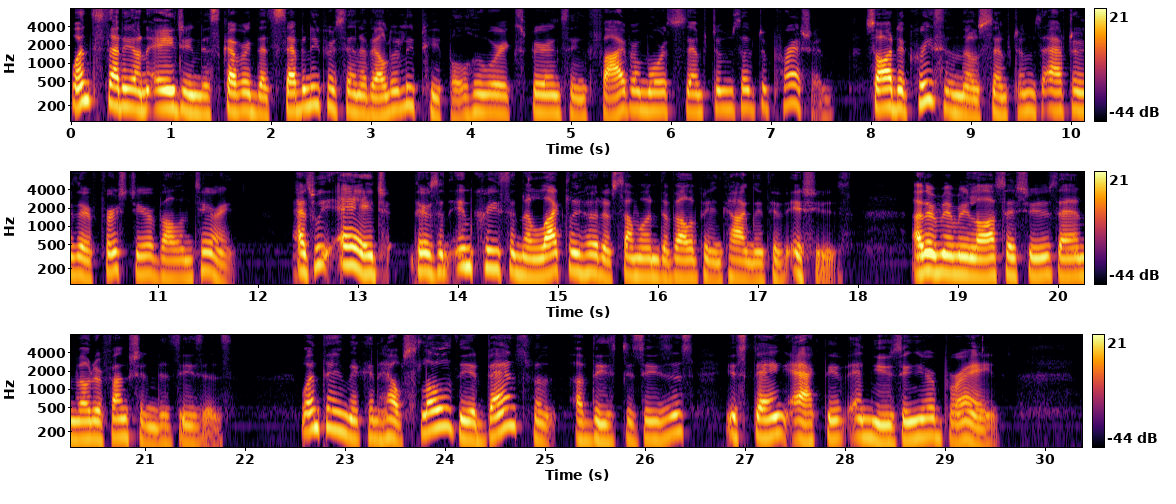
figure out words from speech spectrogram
One study on aging discovered that 70% of elderly people who were experiencing five or more symptoms of depression saw a decrease in those symptoms after their first year of volunteering. As we age, there's an increase in the likelihood of someone developing cognitive issues, other memory loss issues, and motor function diseases. One thing that can help slow the advancement of these diseases is staying active and using your brain.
